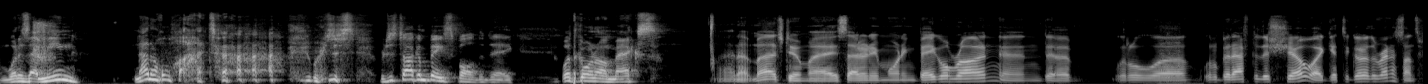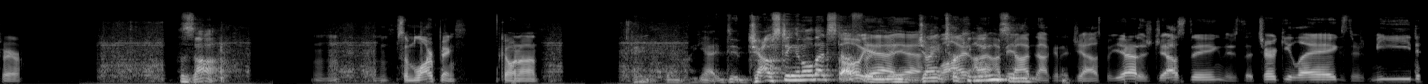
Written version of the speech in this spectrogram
What does that mean? Not a whole lot. we're just we're just talking baseball today. What's going on, Max? Uh, not much. Doing my Saturday morning bagel run, and a uh, little uh, little bit after this show, I get to go to the Renaissance Fair. Huzzah! Mm-hmm. Mm-hmm. Some LARPing going on. Yeah, jousting and all that stuff. Oh yeah, yeah. Giant well, turkey I, I, I mean, and- I'm not going to joust, but yeah, there's jousting. There's the turkey legs. There's mead.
